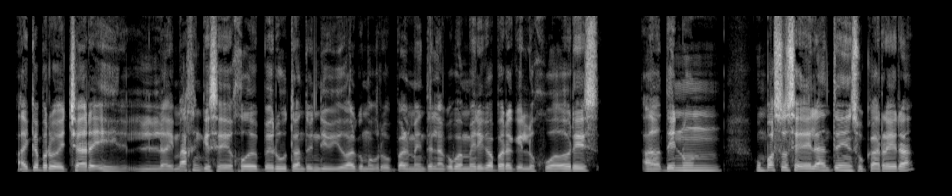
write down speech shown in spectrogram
hay que aprovechar eh, la imagen que se dejó de Perú, tanto individual como grupalmente en la Copa América, para que los jugadores ah, den un, un paso hacia adelante en su carrera.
